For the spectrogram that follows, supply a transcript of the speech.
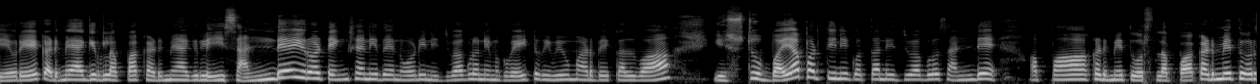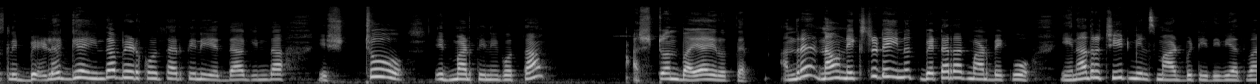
ದೇವರೇ, ಕಡಿಮೆ ಆಗಿರಲಪ್ಪ, ಕಡಿಮೆ ಆಗಿರಲಿ. ಈ ಸಂಡೇ ಇರೋ ಟೆನ್ಷನ್ ಇದೆ ನೋಡಿ, ನಿಜವಾಗ್ಲೂ ನಿಮಗೆ ವೆಯ್ಟ್ ರಿವ್ಯೂ ಮಾಡಬೇಕಲ್ವಾ? ಎಷ್ಟು ಭಯ ಪಡ್ತೀನಿ ಗೊತ್ತಾ ನಿಜವಾಗ್ಲೂ ಸಂಡೇ ಅಪ್ಪ, ಕಡಿಮೆ ತೋರಿಸ್ಲಪ್ಪ, ಕಡಿಮೆ ತೋರಿಸ್ಲಿ ಬೆಳಗ್ಗೆಯಿಂದ ಬೇಡ್ಕೊತಾ ಇರ್ತೀನಿ, ಎದ್ದಾಗಿಂದ ಎಷ್ಟು ಇದು ಮಾಡ್ತೀನಿ ಗೊತ್ತಾ? ಅಷ್ಟೊಂದು ಭಯ ಇರುತ್ತೆ. ಅಂದರೆ ನಾವು ನೆಕ್ಸ್ಟ್ ಡೇ ಇನ್ನೂ ಬೆಟರಾಗಿ ಮಾಡಬೇಕು. ಏನಾದರೂ ಚೀಟ್ ಮೀಲ್ಸ್ ಮಾಡಿಬಿಟ್ಟಿದ್ದೀವಿ ಅಥವಾ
